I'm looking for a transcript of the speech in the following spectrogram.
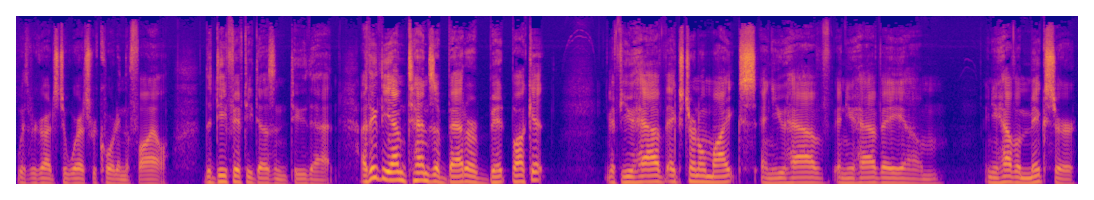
with regards to where it's recording the file. The D50 doesn't do that. I think the M10's a better bit bucket. If you have external mics and you have and you have a um, and you have a mixer,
